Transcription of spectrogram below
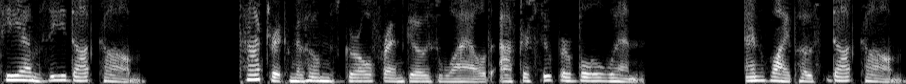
TMZ.com. Patrick Mahomes' girlfriend goes wild after Super Bowl win. NYPost.com.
